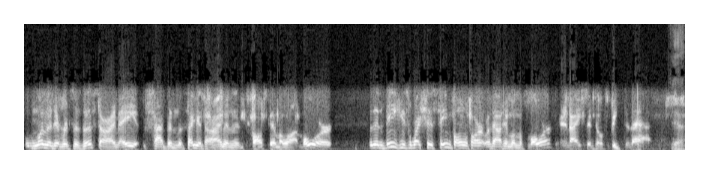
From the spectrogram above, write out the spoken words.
one of the differences this time, A, it's happened the second time and it's cost him a lot more. But then B, he's watched his team fall apart without him on the floor, and I said he'll speak to that. Yeah.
